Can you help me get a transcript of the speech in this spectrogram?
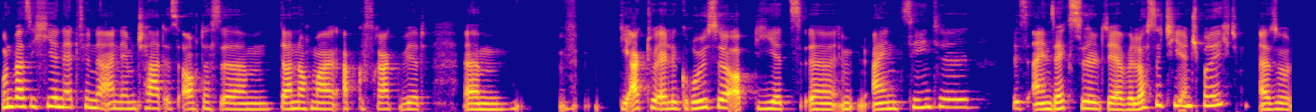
Und was ich hier nett finde an dem Chart ist auch, dass ähm, dann nochmal abgefragt wird, ähm, die aktuelle Größe, ob die jetzt äh, ein Zehntel bis ein Sechstel der Velocity entspricht. Also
